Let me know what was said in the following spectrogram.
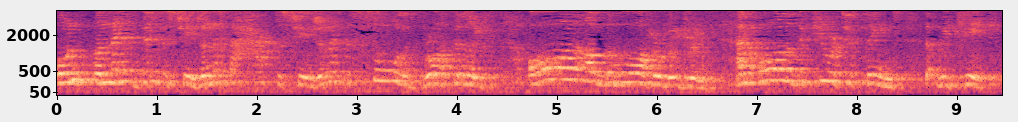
Un- unless this has changed, unless the heart has changed, unless the soul is brought to life, all of the water we drink and all of the curative things that we take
